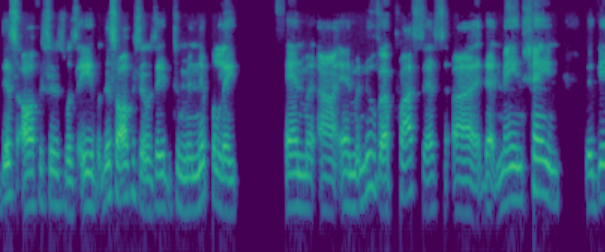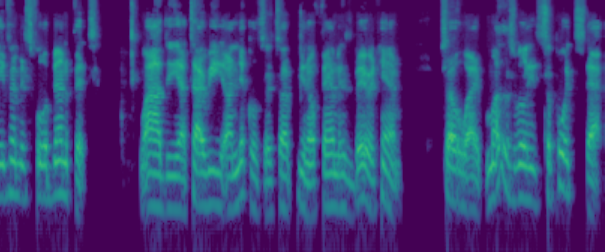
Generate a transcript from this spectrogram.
This officer was able. This officer was able to manipulate and uh, and maneuver a process uh, that maintained that gave him his full benefits, while the uh, Tyre uh, Nichols, it's you know, family has buried him. So uh, mothers really supports that.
